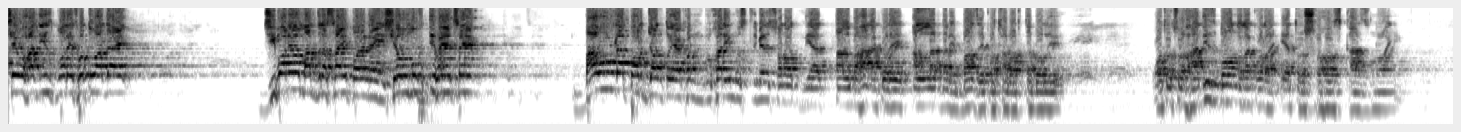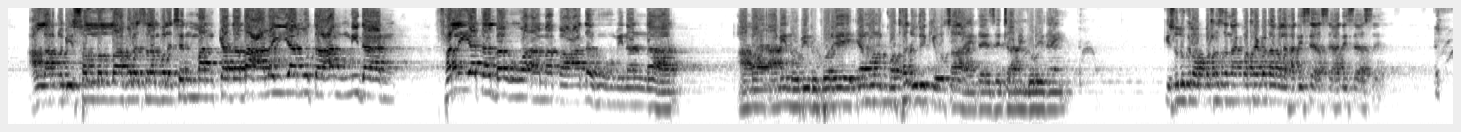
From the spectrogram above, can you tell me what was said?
সেও হাদিস পরে ফতোয়া দেয়। জীবনেও মাদ্রাসায় পড়ে নাই, সেও মুফতি হয়েছে। বাউলরা পর্যন্ত এখন বুখারি মুসলিমের সনদ নিয়ে করে বাজে কথাবার্তা বলে। অথচ হাদিস বর্ণনা করা এত সহজ কাজ নয়। আল্লাহর নবী সাল্লাল্লাহু আলাইহি সাল্লাম বলেছেন, মান কাদাবা আলাইয়া মুতাআম্মিদান ফালিয়াতাবাওয়া মাকআদাহু মিনান নার। আমার আমি নবীর উপরে এমন কথা যদি কেউ চালায় দেয় যেটা আমি বলি নাই। কিছু লোকের অভ্যাস আছে না? কথায় কথা বলে, হাদিসে আছে হাদিসে আছে।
